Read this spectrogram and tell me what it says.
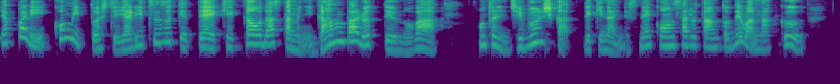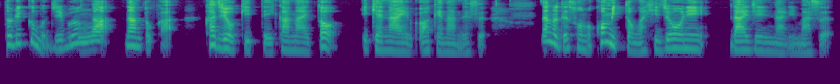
やっぱりコミットしてやり続けて結果を出すために頑張るっていうのは、本当に自分しかできないんですね。コンサルタントではなく、取り組む自分がなんとか舵を切っていかないといけないわけなんです。なので、そのコミットが非常に大事になります。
